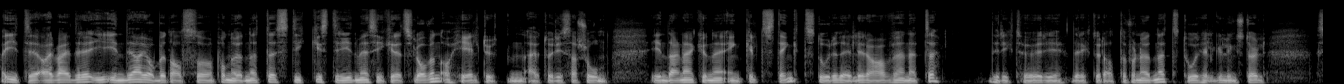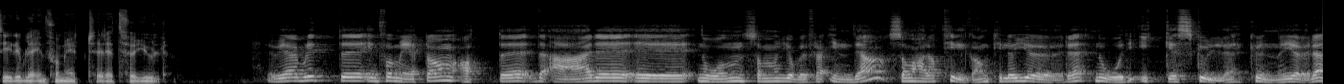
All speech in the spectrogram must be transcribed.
IT-arbeidere i India jobbet altså på nødnettet stikk i strid med sikkerhetsloven og helt uten autorisasjon. Inderne kunne enkelt stengt store deler av nettet. Direktør i Direktoratet for nødnett, Tor Helge Lyngstøl, sier de ble informert rett før jul. Vi er blitt eh, informert om at eh, det er eh, noen som jobber fra India, som har hatt tilgang til å gjøre noe de ikke skulle kunne gjøre.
